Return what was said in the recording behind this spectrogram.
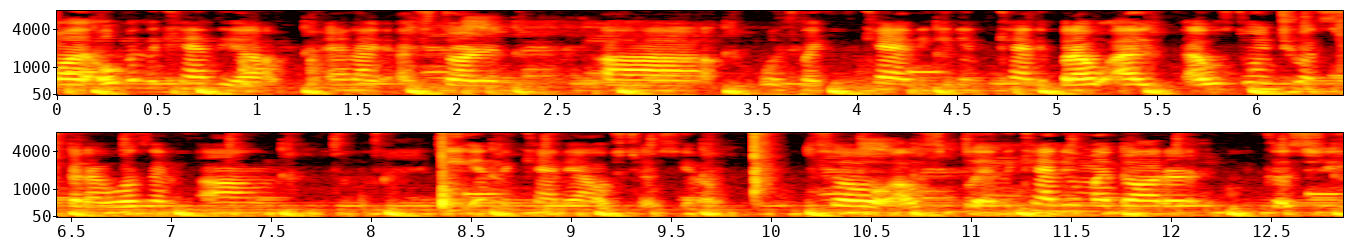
I opened the candy up and I, I started uh, with like candy, eating candy. But I, I, I was doing chew and spit. I wasn't um, eating the candy. I was just, you know, So I was splitting the candy with my daughter because she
